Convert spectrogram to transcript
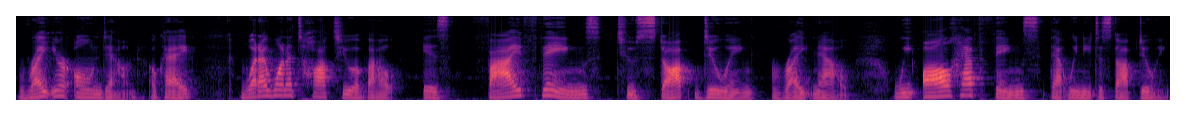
Write your own down, okay? What I want to talk to you about is five things to stop doing right now. We all have things that we need to stop doing,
